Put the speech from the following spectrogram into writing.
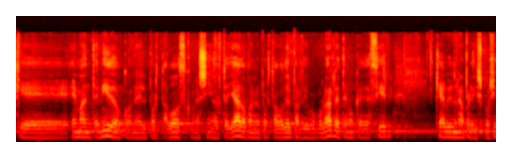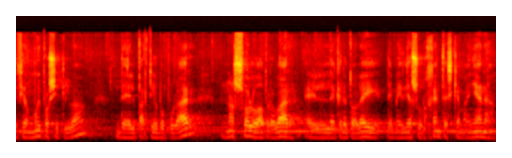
que he mantenido con el portavoz, con el señor Tellado, con el portavoz del Partido Popular, le tengo que decir que ha habido una predisposición muy positiva del Partido Popular, no solo a aprobar el decreto ley de medidas urgentes que mañana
